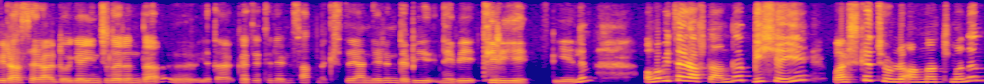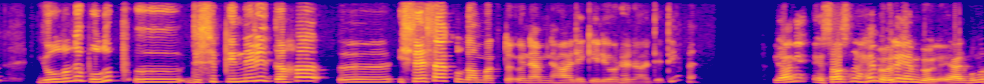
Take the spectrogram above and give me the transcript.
biraz herhalde o yayıncıların da e, ya da gazetelerini satmak isteyenlerin de bir nevi triyi diyelim. Ama bir taraftan da bir şeyi başka türlü anlatmanın yolunu bulup e, disiplinleri daha e, işlevsel kullanmak da önemli hale geliyor herhalde değil mi? Yani esasında hem öyle hem böyle. Yani bunu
